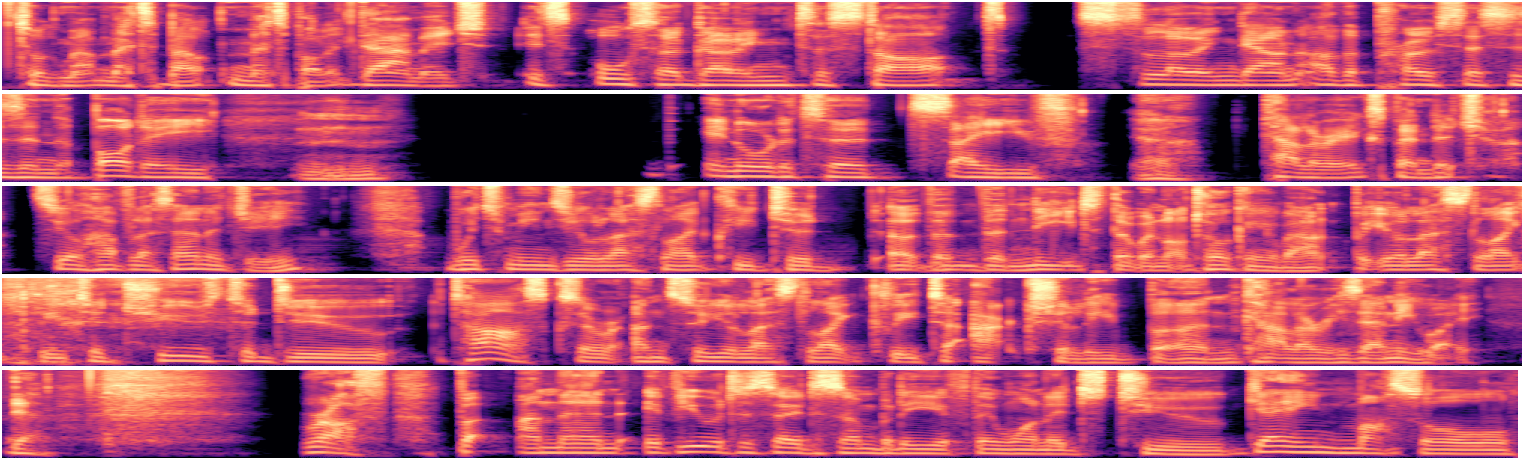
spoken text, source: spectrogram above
talking about metabolic metabolic damage it's also going to start slowing down other processes in the body Mhm. in order to save Yeah. Calorie expenditure So you'll have less energy, which means you're less likely to uh, the, the NEAT that we're not talking about, but you're less likely to choose to do tasks, or, and so you're less likely to actually burn calories anyway. yeah Rough, but and then if you were to say to somebody if they wanted to gain muscle,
